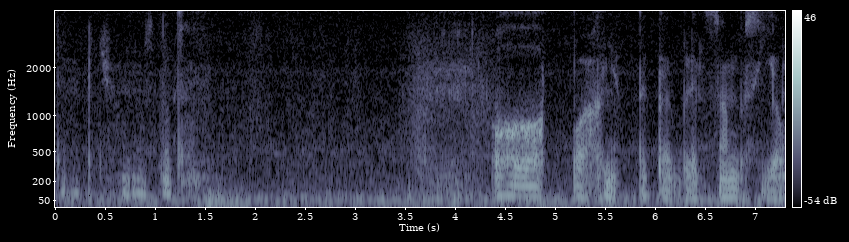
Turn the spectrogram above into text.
Так, что у нас тут? О, пахнет так как, блин. Сам бы съел.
